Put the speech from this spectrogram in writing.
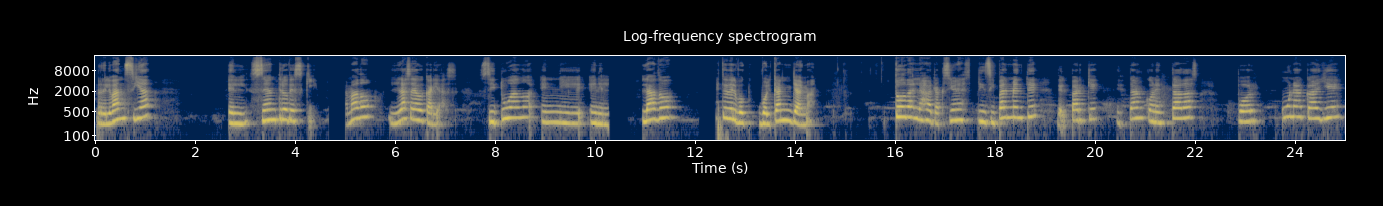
relevancia el centro de esquí, llamado Las Araucarias, situado en en el lado este del volcán Yaima. Todas las atracciones, principalmente del parque, están conectadas por una calle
